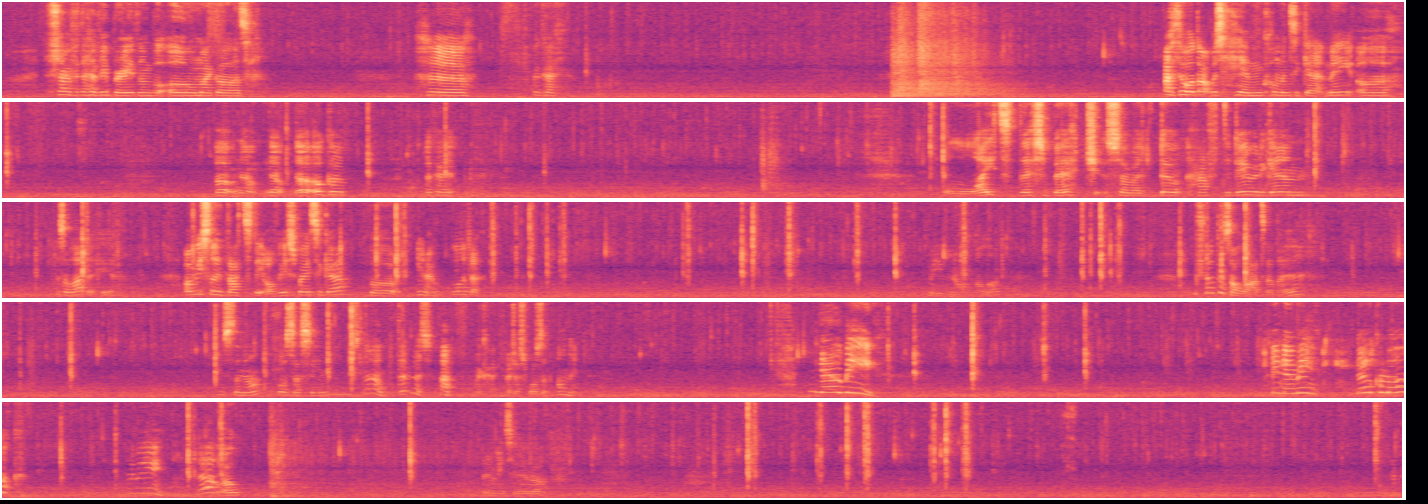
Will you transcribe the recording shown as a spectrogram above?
sorry for the heavy breathing, but oh my god. Uh, okay. I thought that was him coming to get me. Uh. Oh no, no, no, oh god. Okay. Light this bitch so I don't have to do it again. There's a ladder here. Obviously that's the obvious way to go, but, you know, ladder. Maybe not on the ladder. I'm sure there's a ladder there. Is there not? Was I seeing things? No, there is. Oh, okay. I just wasn't on it. Nomi! Hey, Nomi! No, come back! Nomi! No! Oh. I didn't mean to do that.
